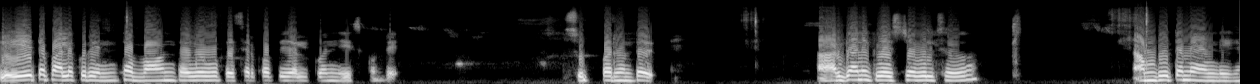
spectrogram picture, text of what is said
లేత పాలకూర ఎంత బాగుంటుందో పెసరపప్పు చల్లుకొని చేసుకుంటే సూపర్ ఉంటుంది. ఆర్గానిక్ వెజిటబుల్స్ అమృతమే అండి ఇక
